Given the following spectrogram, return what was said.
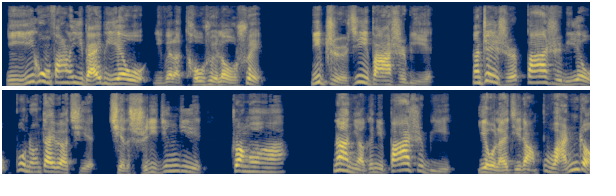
你一共发生了一百笔业务，你为了偷税漏税。你只记八十笔，那这时八十笔业务不能代表企业企业的实际经济状况啊。那你要根据八十笔业务来记账，不完整，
